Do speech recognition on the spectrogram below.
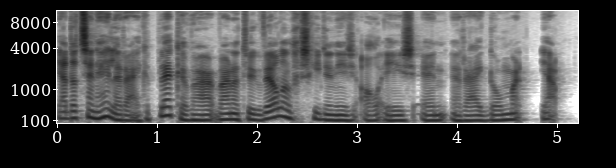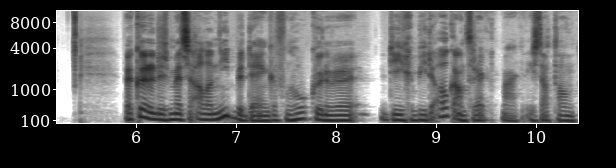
ja, dat zijn hele rijke plekken waar, waar natuurlijk wel een geschiedenis al is en een rijkdom. Maar ja, we kunnen dus met z'n allen niet bedenken van hoe kunnen we die gebieden ook aantrekkelijk maken. Is dat dan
